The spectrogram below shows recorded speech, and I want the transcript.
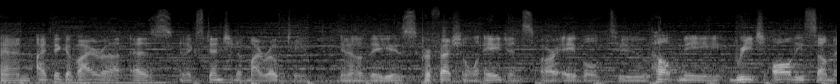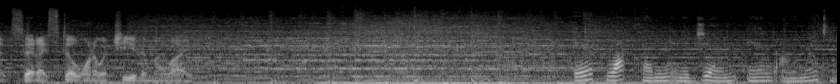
And I think of Aira as an extension of my rope team. You know, these professional agents are able to help me reach all these summits that I still want to achieve in my life. Erik rock climbing in a gym and on a mountain.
